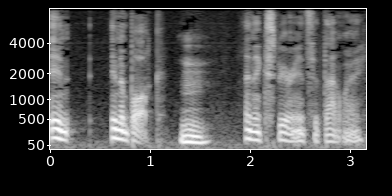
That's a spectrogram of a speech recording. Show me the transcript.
in in a book Mm. and experience it that way.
